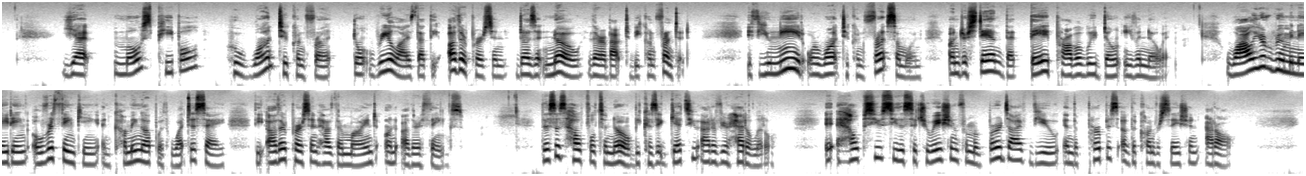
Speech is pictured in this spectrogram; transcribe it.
Yet, most people who want to confront don't realize that the other person doesn't know they're about to be confronted. If you need or want to confront someone, understand that they probably don't even know it. While you're ruminating, overthinking, and coming up with what to say, the other person has their mind on other things. This is helpful to know because it gets you out of your head a little. It helps you see the situation from a bird's eye view and the purpose of the conversation at all.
